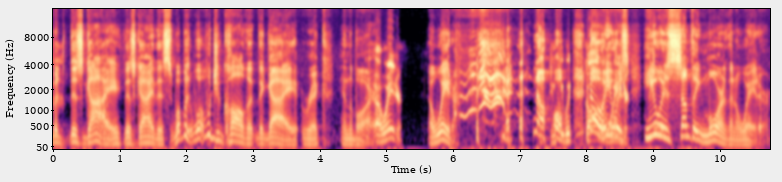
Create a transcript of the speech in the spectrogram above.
but this guy, this guy, this what was what would you call the the guy, Rick, in the bar? a waiter. A waiter. no, You would call no, the he was he was something more than a waiter.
